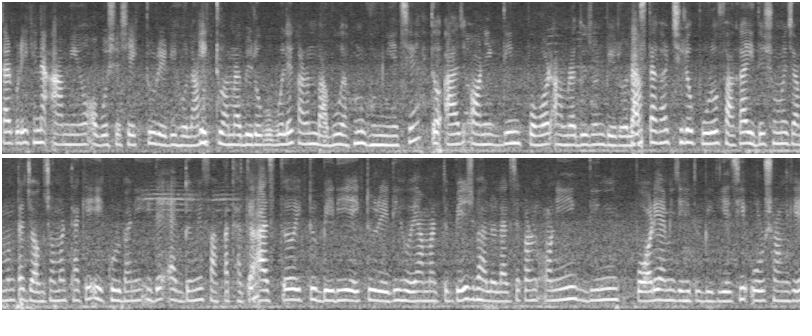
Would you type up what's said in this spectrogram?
তারপরে এখানে আমিও অবশেষে একটু রেডি হলাম। একটু আমরা বেরোবো বলে কারণ বাবু এখন ঘুমিয়েছে। তো আজ অনেক দিন পর আমরা দুজন বেরোলাম। রাস্তাঘাট ছিল পুরো ফাঁকা ঈদের সময় যেমনটা জগজমাট থাকে এই কুরবানি ঈদে একদমই ফাঁকা থাকে। আজ তো একটু বেরিয়ে একটু রেডি হয়ে আমার তো বেশ ভালো লাগছে কারণ অনেক দিন পরে আমি যেহেতু বেরিয়েছি ওর সঙ্গে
